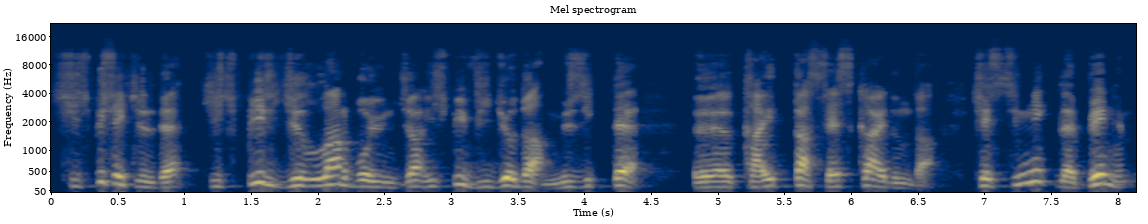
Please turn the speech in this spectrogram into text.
hiçbir şekilde hiçbir yıllar boyunca hiçbir videoda, müzikte, e, kayıtta, ses kaydında kesinlikle benim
